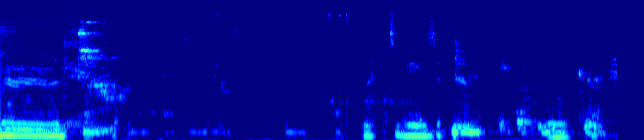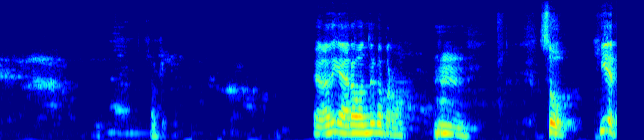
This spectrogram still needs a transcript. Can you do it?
with- Show complete. Hmm. Maximize it. Okay. Yeah, I think யாரோ வந்திருக்க பாருங்க. So here,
